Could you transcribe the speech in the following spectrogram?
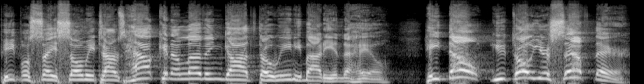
People say so many times, how can a loving God throw anybody into hell? He don't. You throw yourself there.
